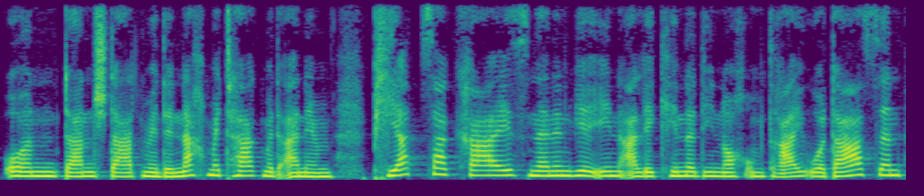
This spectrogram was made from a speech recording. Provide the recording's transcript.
Und dann starten wir den Nachmittag mit einem Piazza-Kreis, nennen wir ihn. Alle Kinder, die noch um drei Uhr da sind,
